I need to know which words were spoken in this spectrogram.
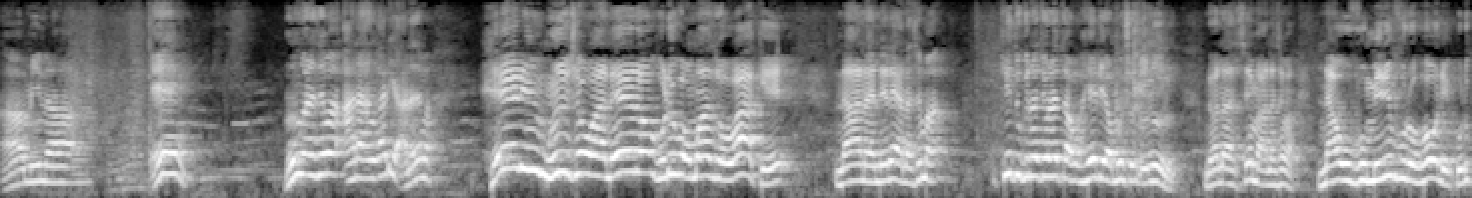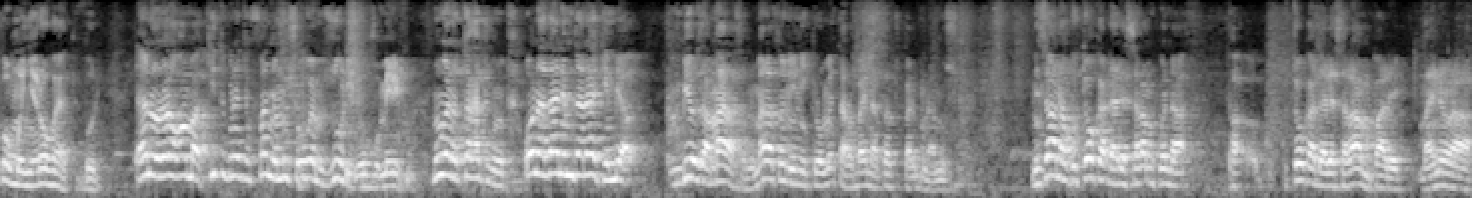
Amina. Eh. Mungu anasema anaangalia, anasema heri mwisho wa neno kuliko mwanzo wake na anaendelea anasema kitu kinacholeta heri ya mwisho ni nini? Ndio anasema anasema na uvumilivu rohoni kuliko mwenye roho ya kiburi. Yaani unaona kwamba kitu kinachofanya mwisho uwe mzuri ni uvumilivu. Mungu anataka tu. Wewe unadhani mtu anayekimbia mbio za marathon. Marathon ni kilomita 43 karibu na nusu. Ni sawa na kutoka Dar es Salaam kwenda kutoka Dar es Salaam pale maeneo ya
